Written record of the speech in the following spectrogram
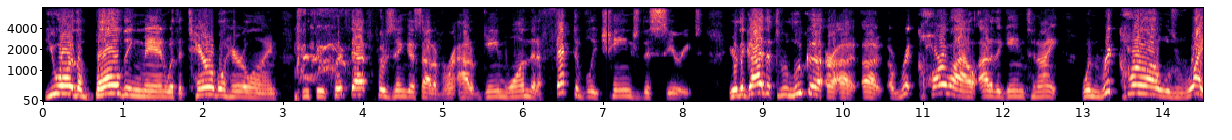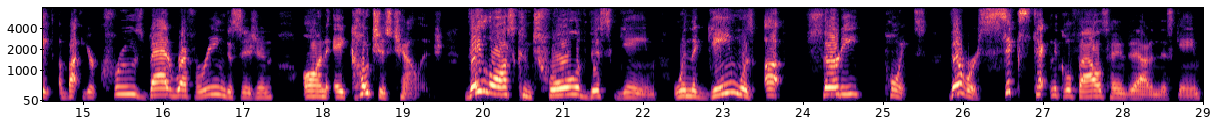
You are the balding man with a terrible hairline who threw Kristaps Porzingis out of out of game one that effectively changed this series. You're the guy that threw Luka or uh, uh, uh, Rick Carlisle out of the game tonight when Rick Carlisle was right about your crew's bad refereeing decision on a coach's challenge. They lost control of this game when the game was up 30 points. There were six technical fouls handed out in this game,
